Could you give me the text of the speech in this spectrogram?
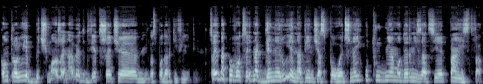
kontroluje być może nawet dwie trzecie gospodarki Filipin. Co jednak, co jednak generuje napięcia społeczne i utrudnia modernizację państwa.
